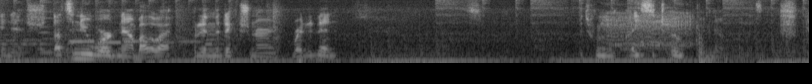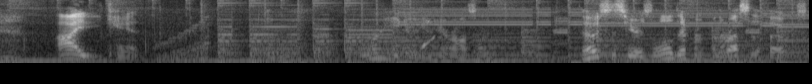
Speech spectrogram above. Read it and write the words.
Inish. That's a new word now, by the way. Put it in the dictionary. Write it in. Between isotope. No. I can't. What are you doing in here, Rosalind? The hostess here is a little different from the rest of the folks.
